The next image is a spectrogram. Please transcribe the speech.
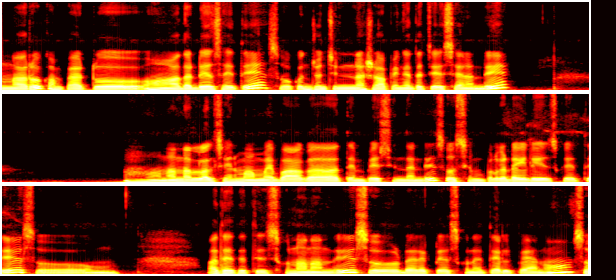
ఉన్నారు కంపేర్ టు అదర్ డేస్ అయితే. సో కొంచెం చిన్న షాపింగ్ అయితే చేశానండి. నన్ను అల్లాలు చేయని మా అమ్మాయి బాగా తెంపేసిందండి. సో సింపుల్గా డైలీ యూజ్కి అయితే సో అదైతే తీసుకున్నానండి. సో డైరెక్ట్ వేసుకుని అయితే వెళ్ళిపోయాను. సో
